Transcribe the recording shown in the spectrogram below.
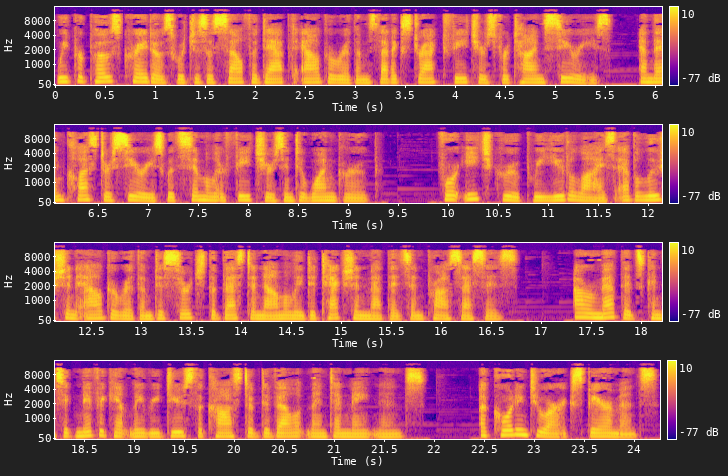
we propose Kratos, which is a self adapt algorithms that extract features for time series, and then cluster series with similar features into one group. For each group, we utilize evolution algorithm to search the best anomaly detection methods and processes. Our methods can significantly reduce the cost of development and maintenance. According to our experiments,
